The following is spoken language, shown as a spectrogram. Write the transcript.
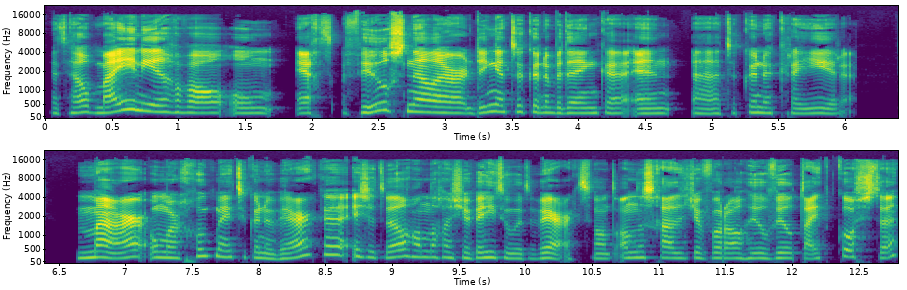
Het helpt mij in ieder geval om echt veel sneller dingen te kunnen bedenken en uh, te kunnen creëren. Maar om er goed mee te kunnen werken, is het wel handig als je weet hoe het werkt. Want anders gaat het je vooral heel veel tijd kosten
